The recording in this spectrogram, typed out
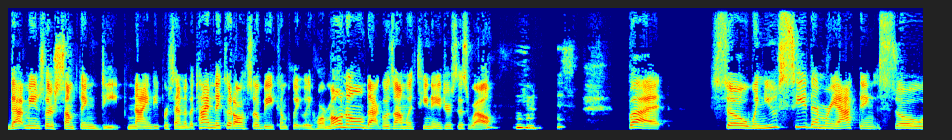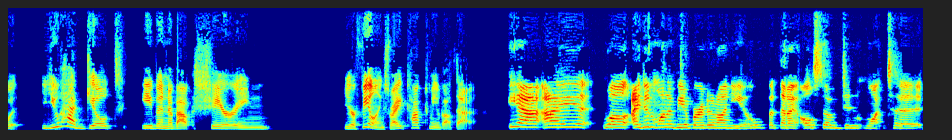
that means there's something deep. 90% of the time, they could also be completely hormonal. That goes on with teenagers as well. but so when you see them reacting, so you had guilt even about sharing your feelings, right? Talk to me about that. Yeah, I well, I didn't want to be a burden on you, but then I also didn't want to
